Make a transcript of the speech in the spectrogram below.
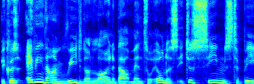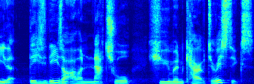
Because everything that I'm reading online about mental illness, it just seems to be that these, these are our natural human characteristics.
